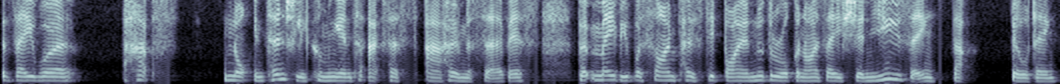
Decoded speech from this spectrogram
they were perhaps not intentionally coming in to access our homeless service, but maybe were signposted by another organisation using that building.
